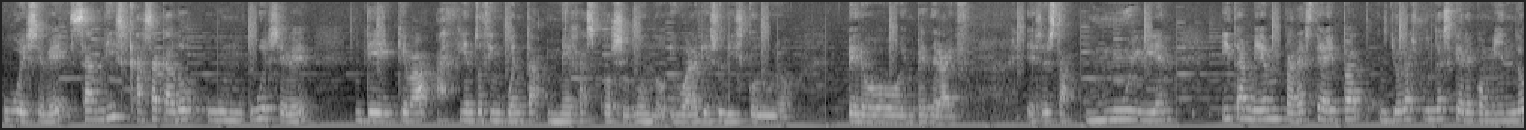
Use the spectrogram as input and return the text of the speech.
USB, SanDisk ha sacado un USB de que va a 150 megas por segundo, igual que su disco duro, pero en pendrive. Eso está muy bien y también para este iPad yo las fundas que recomiendo,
